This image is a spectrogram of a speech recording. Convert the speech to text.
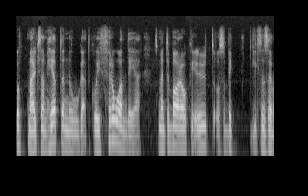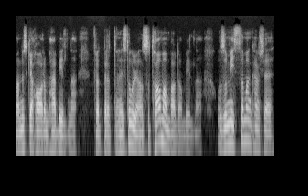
uppmärksamheten nog att gå ifrån det. Så man inte bara åker ut och så liksom säger man nu ska jag ha de här bilderna för att berätta den historien. Så tar man bara de bilderna och så missar man kanske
